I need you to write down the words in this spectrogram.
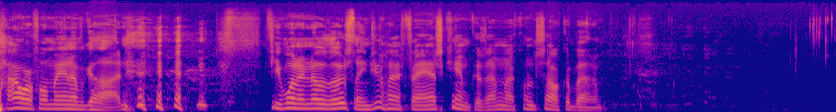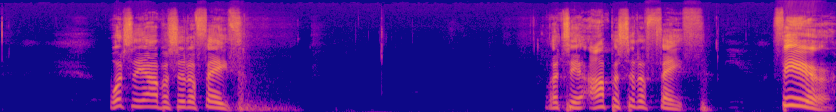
powerful man of God. if you want to know those things, you'll have to ask him because I'm not going to talk about them. What's the opposite of faith? What's the opposite of faith? Fear.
